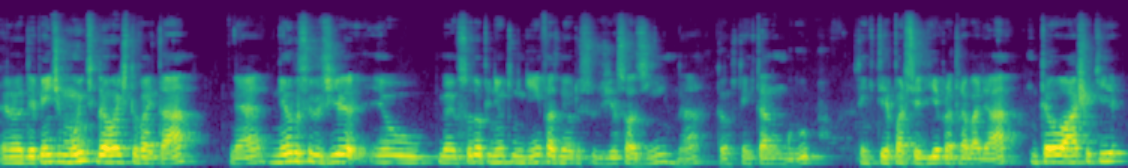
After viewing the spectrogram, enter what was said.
uh, depende muito de onde tu vai estar, tá, né? Neurocirurgia, eu, eu sou da opinião que ninguém faz neurocirurgia sozinho, né? Então tu tem que estar num grupo, tem que ter parceria para trabalhar. Então eu acho que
